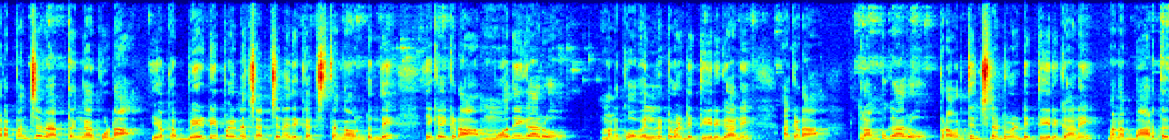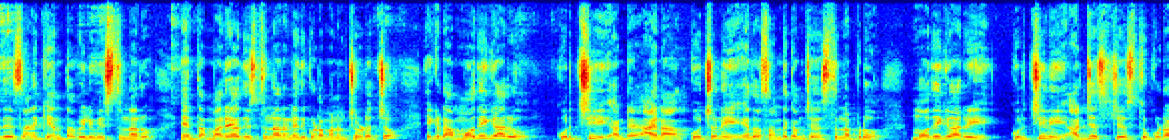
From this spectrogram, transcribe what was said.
ప్రపంచవ్యాప్తంగా కూడా ఈ యొక్క భేటీ పైన చర్చ అనేది ఖచ్చితంగా ఉంటుంది. ఇక ఇక్కడ మోదీ గారు మనకు వెళ్ళినటువంటి తీరు కానీ అక్కడ ట్రంప్ గారు ప్రవర్తించినటువంటి తీరు కానీ మన భారతదేశానికి ఎంత విలువిస్తున్నారు ఎంత మర్యాద ఇస్తున్నారు అనేది కూడా మనం చూడొచ్చు. ఇక్కడ మోదీ గారు కుర్చీ అంటే ఆయన కూర్చొని ఏదో సంతకం చేస్తున్నప్పుడు మోదీ గారి కుర్చీని అడ్జస్ట్ చేస్తూ కూడా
